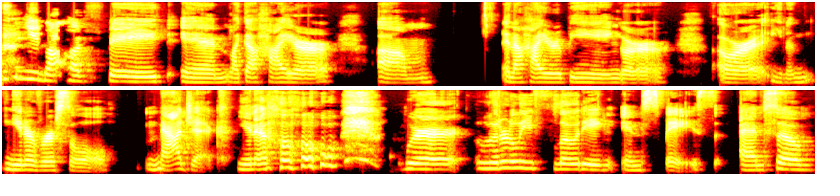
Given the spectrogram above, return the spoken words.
can you not have faith in like a higher, um, in a higher being or, or you know, universal magic? You know, we're literally floating in space, and so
